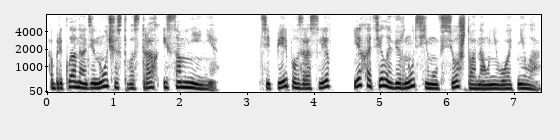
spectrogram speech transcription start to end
обрекла на одиночество, страх и сомнения. Теперь, повзрослев, я хотела вернуть ему все, что она у него отняла.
